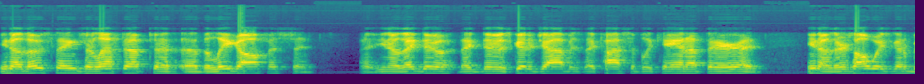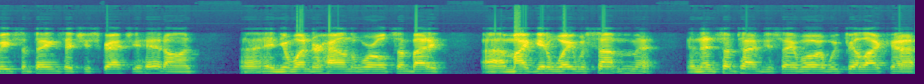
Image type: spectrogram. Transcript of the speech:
you know, those things are left up to uh, the league office, and uh, you know they do they do as good a job as they possibly can up there, and you know there's always going to be some things that you scratch your head on, uh, and you wonder how in the world somebody uh, might get away with something. Uh, and then sometimes you say, well, we feel like uh,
